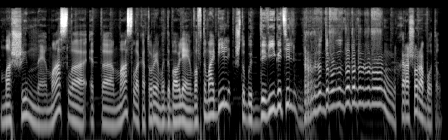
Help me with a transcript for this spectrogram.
машинное масло. Это масло, которое мы добавляем в автомобиль, чтобы двигатель хорошо работал.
